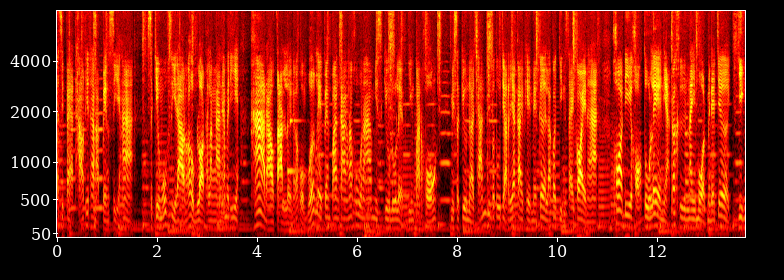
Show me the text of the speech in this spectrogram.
188 เท้าที่ถนัดเป็น 45 สกิลมูฟ4ดาวนะครับผมหลอดพลังงานให้มาที่ 5 ดาวตันเลยนะครับผมเวิร์กเลยเป็นปานกลางทั้งคู่นะฮะมีสกิลรูเลตยิงปัดโค้งมีสกิลเหนือชั้นยิงประตูจากระยะไกลเพย์เมเกอร์แล้วก็ยิงไซก้อยนะฮะข้อดีของตูเล่เนี่ยก็คือในโหมดเมนเจอร์ยิง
